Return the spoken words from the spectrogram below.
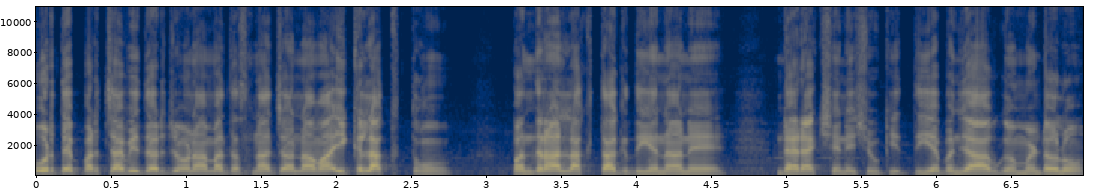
ਉਹਦੇ ਤੇ ਪਰਚਾ ਵੀ ਦਰਜ ਹੋਣਾ। ਮੈਂ ਦੱਸਣਾ ਚਾਹੁੰਦਾ ਵਾਂ 1 ਲੱਖ ਤੋਂ 15 ਲੱਖ ਤੱਕ ਦੀ ਇਹਨਾਂ ਨੇ ਡਾਇਰੈਕਸ਼ਨ ਇਸ਼ੂ ਕੀਤੀ ਹੈ ਪੰਜਾਬ ਗਵਰਨਮੈਂਟ ਵੱਲੋਂ,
